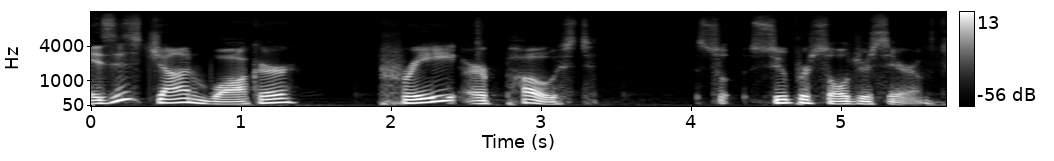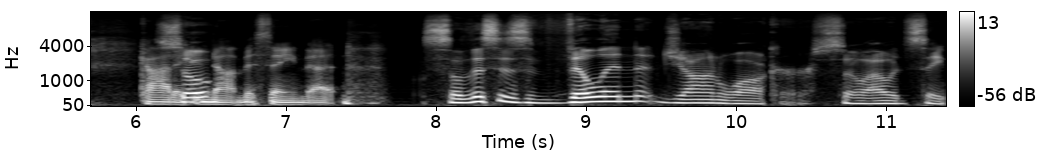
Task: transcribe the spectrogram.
Is this John Walker pre or post Su- Super Soldier Serum? God, I So- do not miss saying that. So this is villain John Walker. So I would say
